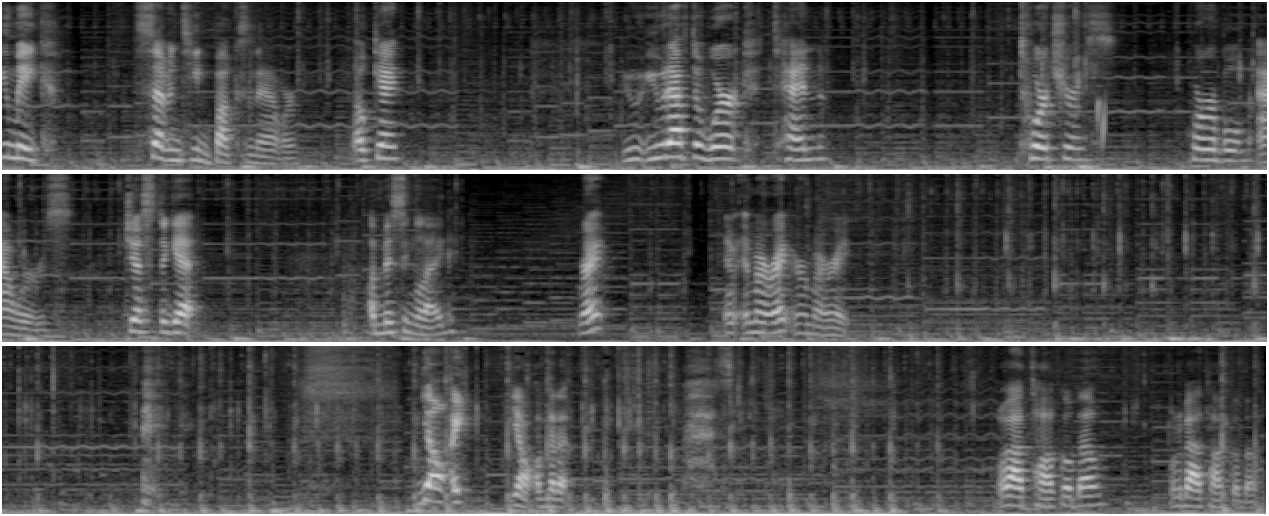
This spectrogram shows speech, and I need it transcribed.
You make 17 bucks an hour, okay? You, you would have to work 10 torturous, horrible hours just to get a missing leg. Right? Am, am I right or am I right? yo, I, yo, I'm gonna... what about Taco Bell? What about Taco Bell?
